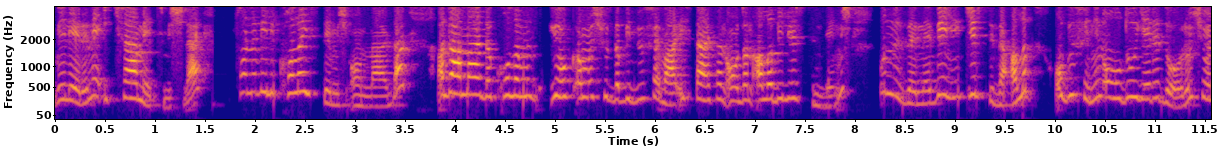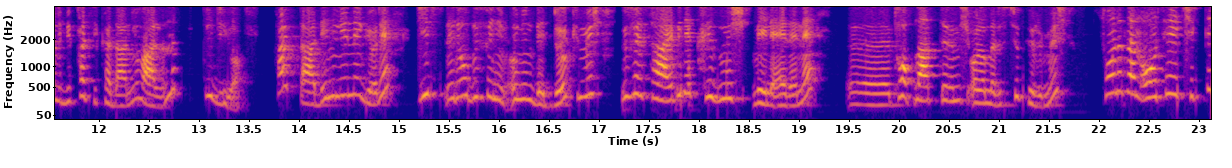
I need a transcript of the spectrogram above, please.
Veli Eren'e ikram etmişler. Sonra Veli kola istemiş onlardan. Adamlar da kolamız yok ama şurada bir büfe var. İstersen oradan alabilirsin demiş. Bunun üzerine Veli cipsi de alıp o büfenin olduğu yere doğru şöyle bir patikadan yuvarlanıp gidiyor. Hatta denilene göre cipsleri o büfenin önünde dökmüş. Büfe sahibi de kızmış Veli Eren'e. E, toplattırmış oraları süpürmüş. Sonradan ortaya çıktı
